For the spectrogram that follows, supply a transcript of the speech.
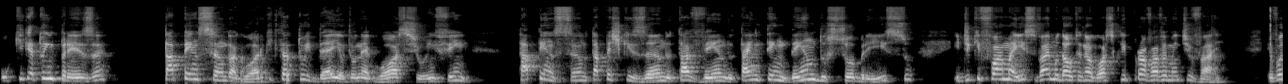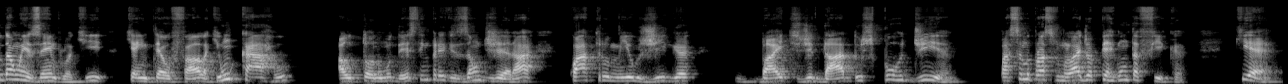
o que, que a tua empresa está pensando agora, o que, que a tua ideia, o teu negócio, enfim, está pensando, está pesquisando, está vendo, está entendendo sobre isso e de que forma isso vai mudar o teu negócio, que provavelmente vai. Eu vou dar um exemplo aqui, que a Intel fala que um carro autônomo desse tem previsão de gerar 4 mil gigabytes de dados por dia. Passando para o próximo slide, a pergunta fica, que é,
